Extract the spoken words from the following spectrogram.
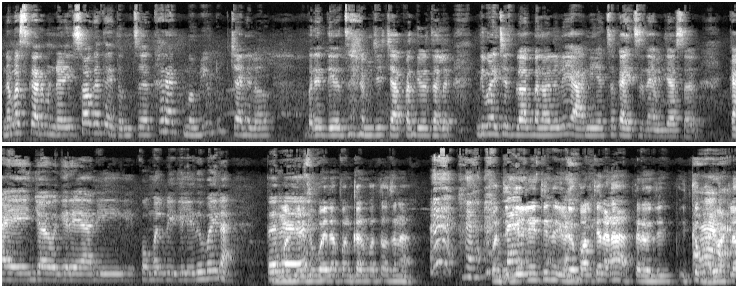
नमस्कार मंडळी स्वागत आहे तुमचं खरात मम्मी युट्यूब चॅनल बरेच दिवस झाले म्हणजे चार पाच दिवस झालं दिवाळीचेच ब्लॉग बनवलेले आणि याचं काहीच नाही म्हणजे असं काय एन्जॉय वगैरे आणि कोमल बी गेली दुबईला. तर दुबईला पण करमत नव्हतं ना. पण ती गेली आणि तिने व्हिडिओ कॉल केला ना तर इतकं भारी वाटलं.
